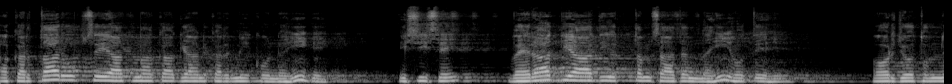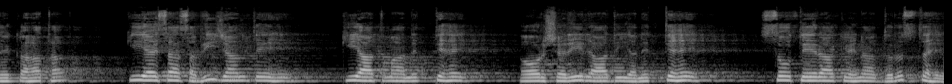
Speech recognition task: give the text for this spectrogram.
अकर्ता रूप से आत्मा का ज्ञान कर्मी को नहीं है, इसी से वैराग्य आदि उत्तम साधन नहीं होते हैं। और जो तुमने कहा था कि ऐसा सभी जानते हैं कि आत्मा नित्य है और शरीर आदि अनित्य है, सो तेरा कहना दुरुस्त है,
